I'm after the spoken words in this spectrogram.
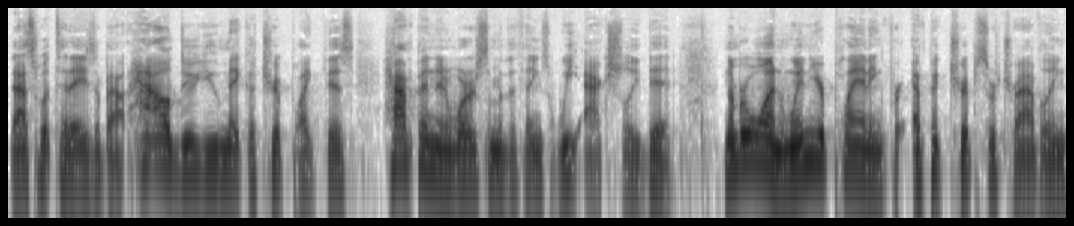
That's what today's about. How do you make a trip like this happen, and what are some of the things we actually did? Number one, when you're planning for epic trips or traveling,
